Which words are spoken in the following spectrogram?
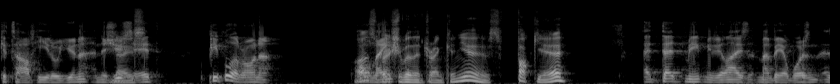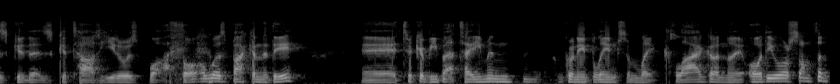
Guitar Hero unit, and as you said, people are on it Well, especially with a drink in you. It's, fuck yeah. It did make me realise that maybe I wasn't as good as Guitar Hero as what I thought I was back in the day. Uh, took a wee bit of time, and I'm going to blame some like lag on the audio or something.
